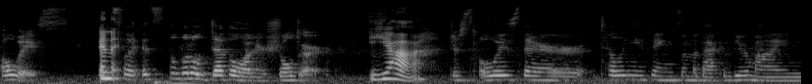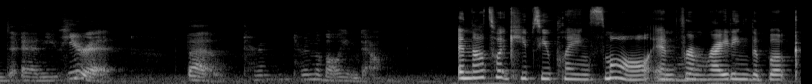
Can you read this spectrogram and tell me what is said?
Always. And- it's like it's the little devil on your shoulder. Yeah. Just always there telling you things in the back of your mind and you hear it, but turn turn the volume down. And that's what keeps you playing small and mm-hmm. from writing the book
